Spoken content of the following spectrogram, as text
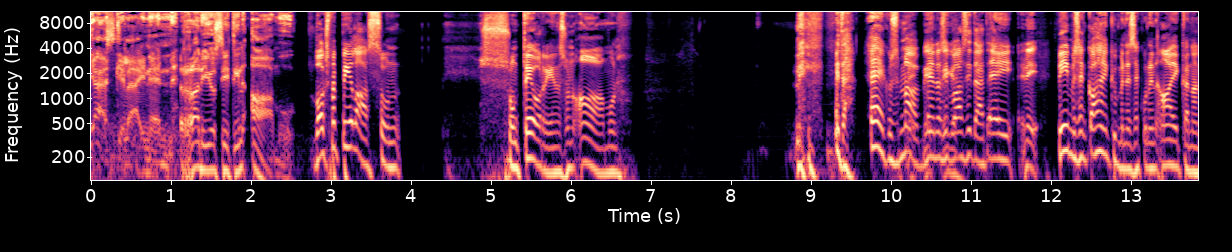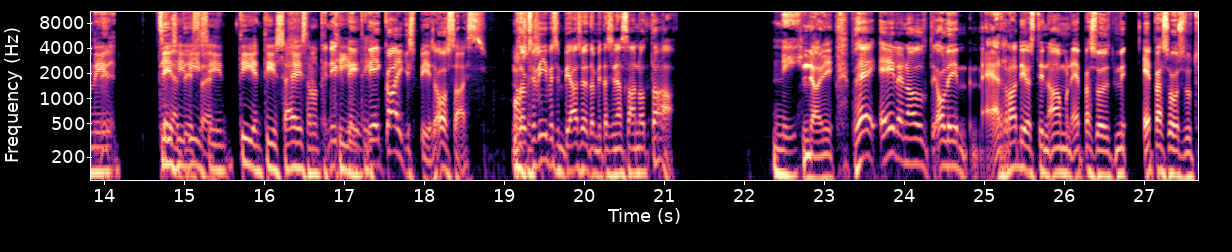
Jääskeläinen. Radio Cityn aamu. Voinko mä pilaa sun, sun teorian, sun aamun? Mitä? Ei, kun siis mä Mi- mi- meinasin mikä? vaan sitä, että ei Niin. viimeisen 20 sekunnin aikana niin, Niin, niin TNTissä ei sanota Niin, TNT. niin, niin ei kaikissa biisissä osais. Mutta onko se viimeisimpiä asioita, mitä sinä sanotaan? Niin. No niin. Mutta hei, eilen oli, oli Radiostin aamun epäsuositut, epäsuositut,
